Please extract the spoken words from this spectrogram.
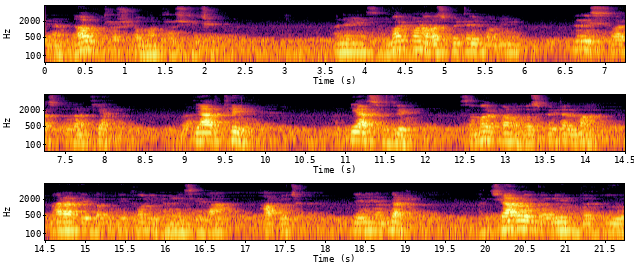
એના નવ ટ્રસ્ટોમાં ટ્રસ્ટી છે. અને સમર્પણ હોસ્પિટલ બની ત્રીસ વર્ષ પૂરા થયા ત્યારથી અત્યાર સુધી સમર્પણ હોસ્પિટલમાં મારાથી બનતી થોડી ઘણી સેવા આપું છું જેની અંદર હજારો ગરીબ દર્દીઓ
